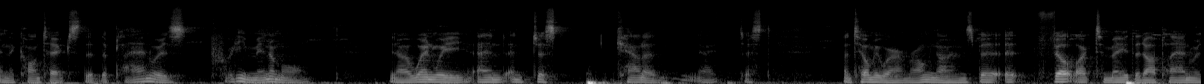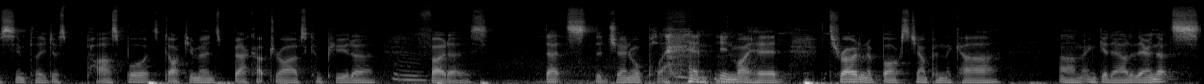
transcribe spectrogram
in the context that the plan was pretty minimal. You know, when we and and just counter, you know, just and tell me where I'm wrong, gnomes. But it felt like to me that our plan was simply just passports, documents, backup drives, computer, Mm. photos. That's the general plan in my head. Throw it in a box, jump in the car, um, and get out of there. And that's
